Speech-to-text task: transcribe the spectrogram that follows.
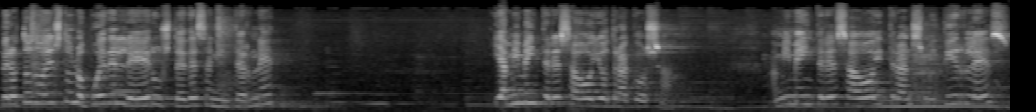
Pero todo esto lo pueden leer ustedes en Internet. Y a mí me interesa hoy otra cosa. A mí me interesa hoy transmitirles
